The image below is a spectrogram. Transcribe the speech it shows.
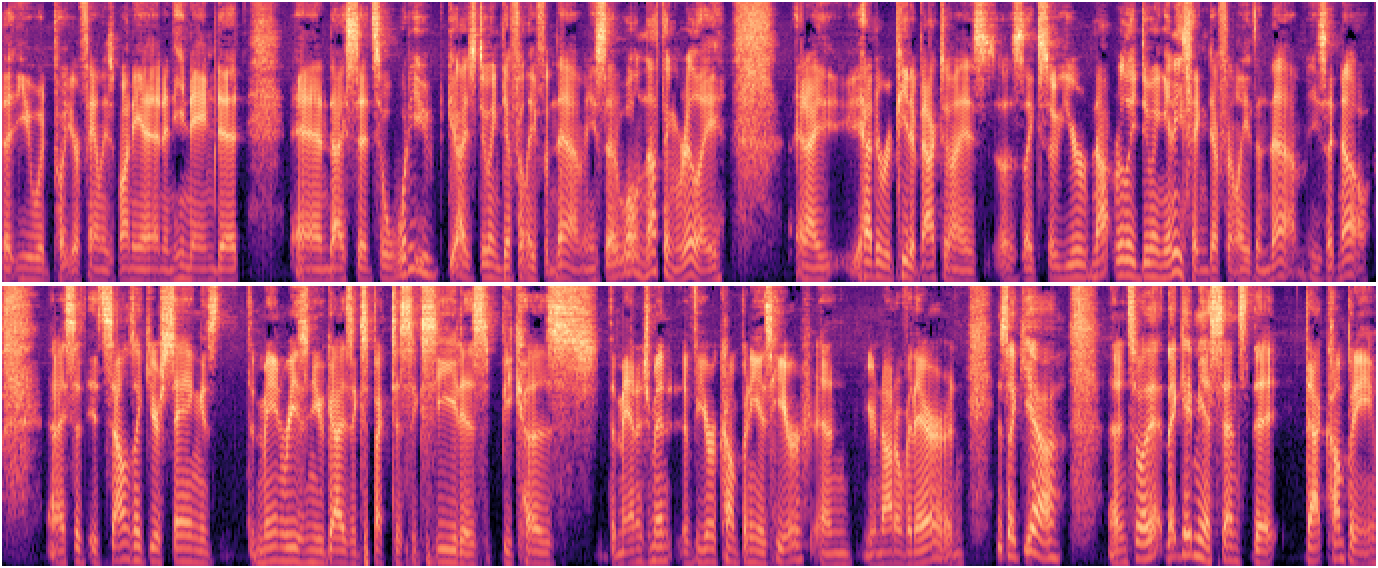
that you would put your family's money in? And he named it. And I said, so what are you guys doing differently from them? And he said, well, nothing really and I had to repeat it back to him. I was, I was, like, "So you're not really doing anything differently than them?" He said, "No," and I said, "It sounds like you're saying is the main reason you guys expect to succeed is because the management of your company is here and you're not over there." And he's like, "Yeah," and so that, that gave me a sense that that company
